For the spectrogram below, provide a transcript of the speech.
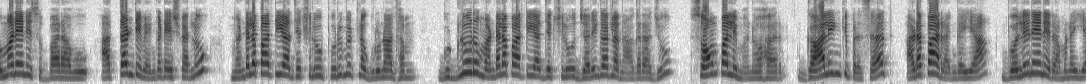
ఉమ్మనేని సుబ్బారావు అత్తంటి వెంకటేశ్వర్లు మండల పార్టీ అధ్యక్షులు పురుమిట్ల గురునాథం గుడ్లూరు మండల పార్టీ అధ్యక్షులు జరిగర్ల నాగరాజు సోంపల్లి మనోహర్ గాలింకి ప్రసాద్ అడపా రంగయ్య బొల్లినేని రమణయ్య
